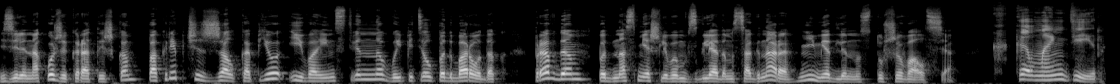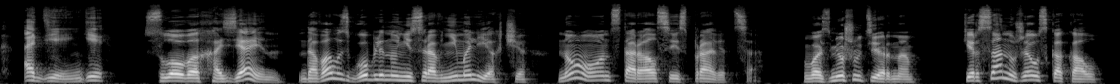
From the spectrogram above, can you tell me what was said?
Зеленокожий коротышка покрепче сжал копье и воинственно выпятил подбородок. Правда, под насмешливым взглядом Сагнара немедленно стушевался. «Командир, а деньги?» Слово «хозяин» давалось гоблину несравнимо легче, но он старался исправиться. «Возьмешь у Терна». Кирсан уже ускакал,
